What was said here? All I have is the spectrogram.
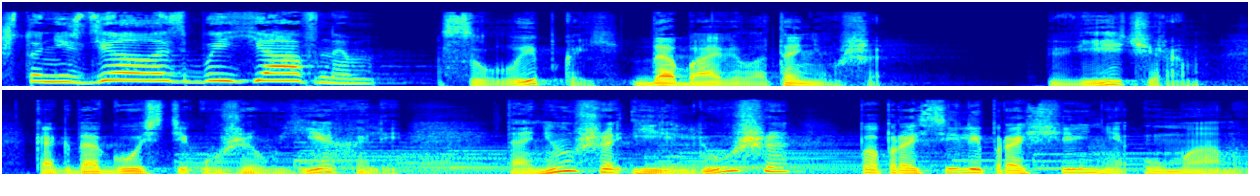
что не сделалось бы явным. С улыбкой добавила Танюша. Вечером, когда гости уже уехали, Танюша и Илюша попросили прощения у мамы.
